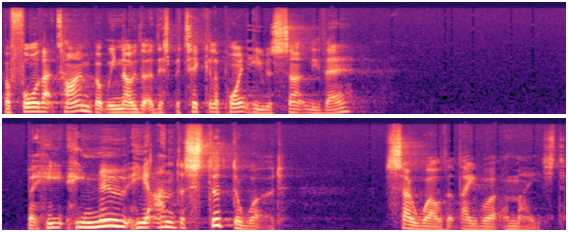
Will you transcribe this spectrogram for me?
before that time, but we know that at this particular point he was certainly there. But he, he knew, he understood the word so well that they were amazed.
